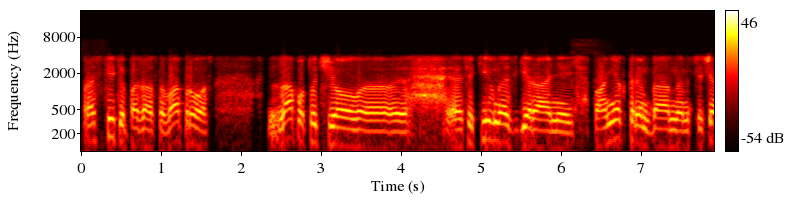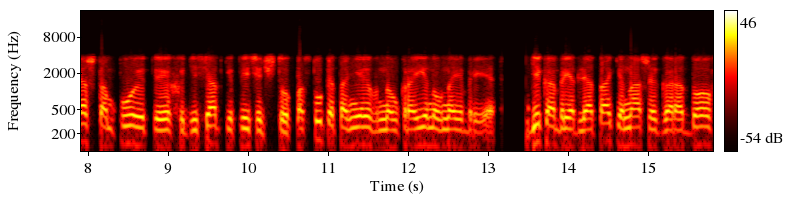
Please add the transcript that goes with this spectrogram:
Простите, пожалуйста, вопрос. Запад учел э, эффективность гераний. По некоторым данным, сейчас штампуют их десятки тысяч штук. Поступят они на Украину в ноябре, декабре для атаки наших городов.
